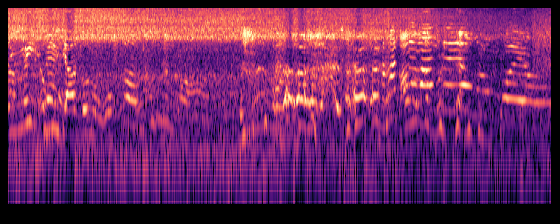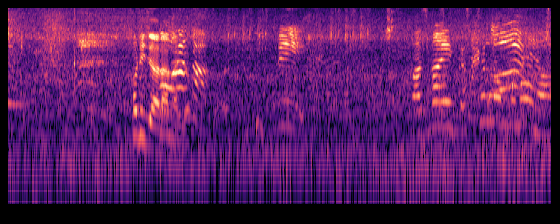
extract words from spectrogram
여기 여기 야 너는 오빠 꽂는 거야. 아무도 몰랐는데. 허리 자랑하려고. 우리 마지막이니까 스텔라 한번 해요.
